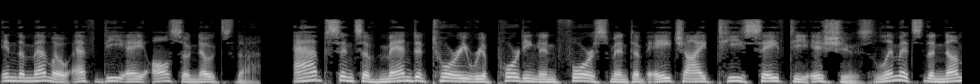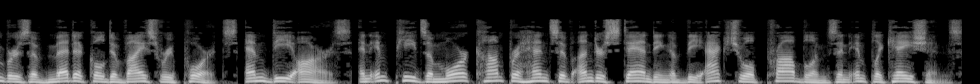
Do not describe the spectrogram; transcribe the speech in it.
In the memo FDA also notes the Absence of mandatory reporting enforcement of HIT safety issues limits the numbers of medical device reports MDRs and impedes a more comprehensive understanding of the actual problems and implications.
